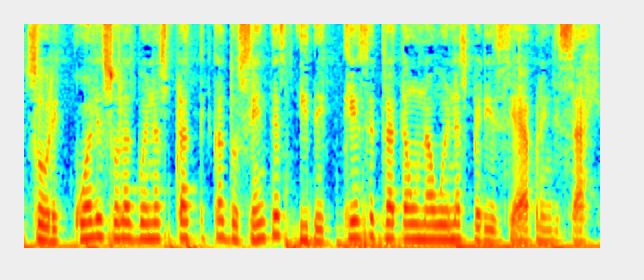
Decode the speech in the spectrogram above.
sobre cuáles son las buenas prácticas docentes y de qué se trata una buena experiencia de aprendizaje.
